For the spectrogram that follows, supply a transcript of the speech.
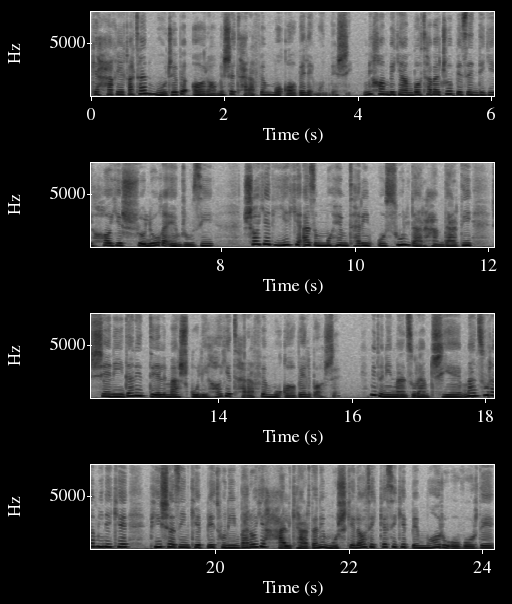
که حقیقتا موجب آرامش طرف مقابلمون بشیم. می‌خوام بگم با توجه به زندگی های شلوغ امروزی شاید یکی از مهمترین اصول در همدردی شنیدن دل مشغولی های طرف مقابل باشه. می‌دونین منظورم چیه؟ منظورم اینه که پیش از این که بتونیم برای حل کردن مشکلات کسی که به ما رو اوورده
